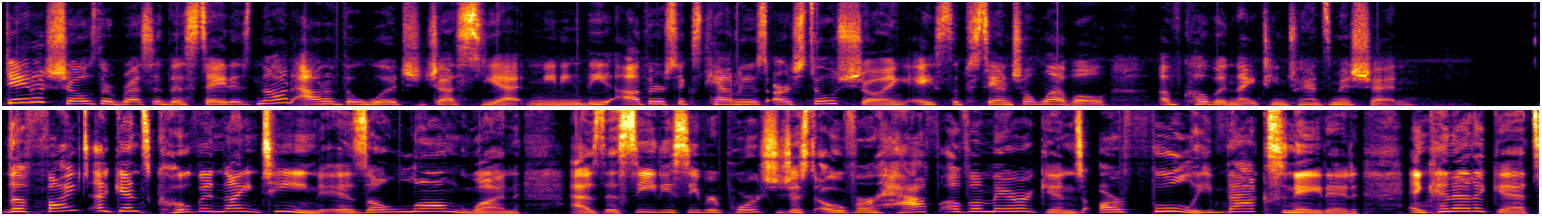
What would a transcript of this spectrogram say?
data shows the rest of the state is not out of the woods just yet, meaning the other six counties are still showing a substantial level of COVID-19 transmission. The fight against COVID 19 is a long one, as the CDC reports just over half of Americans are fully vaccinated. In Connecticut,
